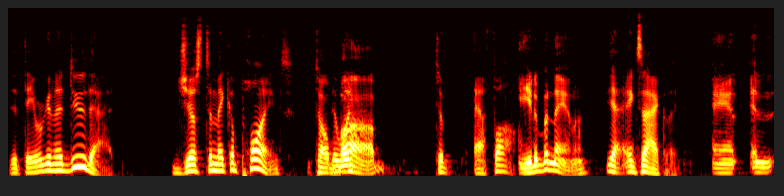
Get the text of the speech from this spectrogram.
that they were going to do that just to make a point Tell went Bob, to F off. eat a banana. Yeah, exactly. And and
